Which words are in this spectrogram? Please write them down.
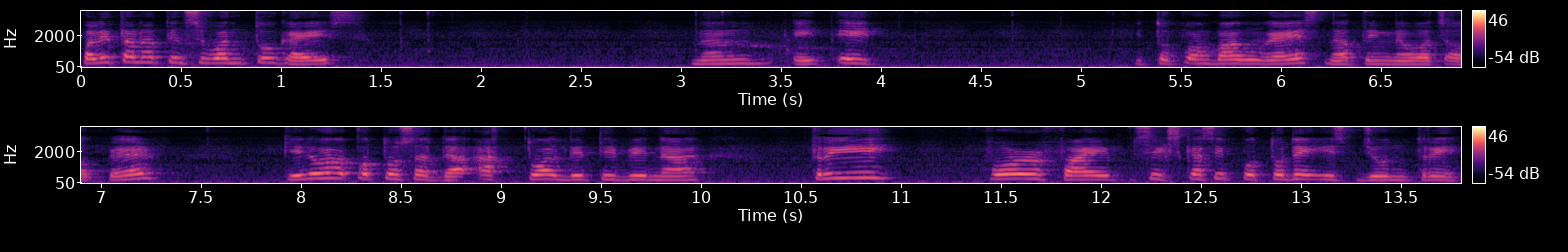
palitan natin si 1 2 guys ng 8 8 ito po ang bago guys, nothing na watch out pair. Kinuha ko to sa the actual DTV na 3, 4, 5, 6 kasi po today is June 3.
